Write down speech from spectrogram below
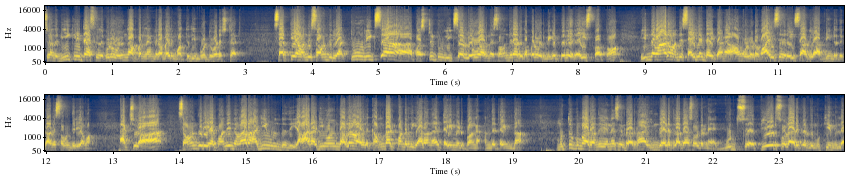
சோ அந்த வீக்லி டாஸ்க்ல கூட ஒழுங்கா பண்ணலன்ற மாதிரி மொத்தத்தையும் போட்டு உடச்சிட்டார். சத்யா வந்து சௌந்தர்யா டூ வீக்ஸா ஃபர்ஸ்ட் டூ வீக்ஸா லோவா இருந்த சௌந்தர்யா அதுக்கப்புறம் ஒரு மிகப்பெரிய ரைஸ் பார்த்தோம். இந்த வாரம் வந்து சைலண்ட் ஆயிட்டாங்க. அவங்களோட வாய்ஸே ரைஸ் ஆகல அப்படின்றதுக்காக சௌந்தர்யாமா ஆக்சுவலா சௌந்தர்யாக்கு வந்து இந்த வாரம் அடி விழுந்தது. யார் அடி விழுந்தாலும் அதுல கம்பேக் பண்றதுக்கு யாரா இருந்தாலும் டைம் எடுப்பாங்க. அந்த டைம் தான். முத்துக்குமார் வந்து என்ன சொல்றாருன்னா இந்த இடத்துல அதான் சொல்றேனே குட்ஸ் பியூர் சோலா இருக்கிறது முக்கியம் இல்ல.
